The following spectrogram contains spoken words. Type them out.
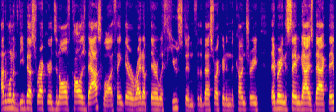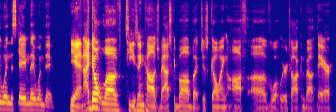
Had one of the best records in all of college basketball. I think they were right up there with Houston for the best record in the country. They bring the same guys back. They win this game. They win big. Yeah, and I don't love teasing college basketball, but just going off of what we were talking about there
